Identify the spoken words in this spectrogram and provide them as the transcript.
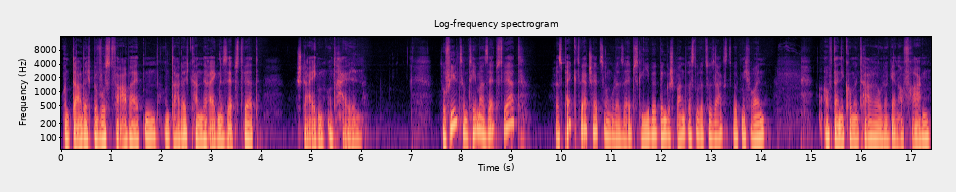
und dadurch bewusst verarbeiten und dadurch kann der eigene Selbstwert steigen und heilen. So viel zum Thema Selbstwert, Respekt, Wertschätzung oder Selbstliebe. Bin gespannt, was du dazu sagst. Würde mich freuen auf deine Kommentare oder gerne auch Fragen.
